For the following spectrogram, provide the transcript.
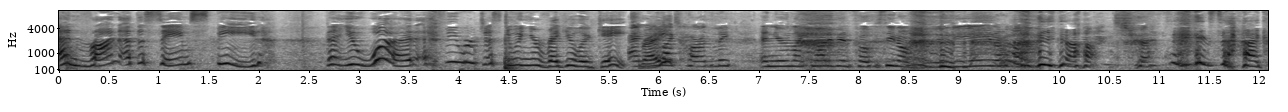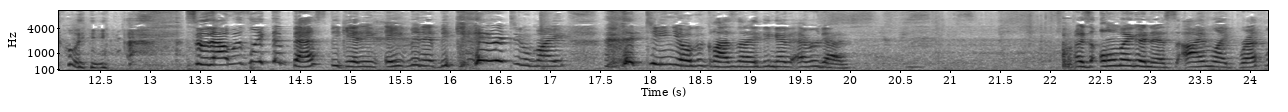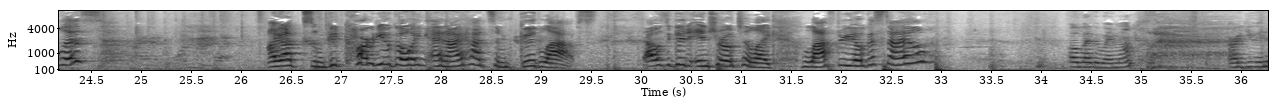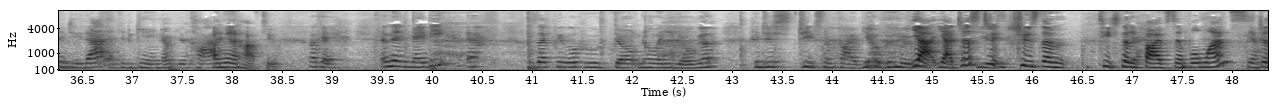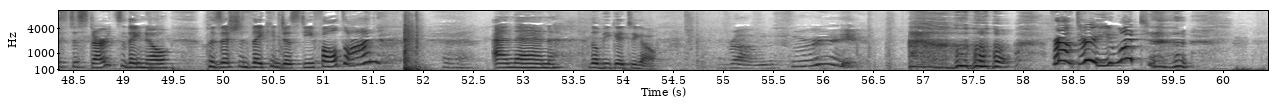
and run at the same speed that you would if you were just doing your regular gait, And right? you're like hardly, and you're like not even focusing on breathing or like yeah. Exactly. So that was like the best beginning eight minute beginner to my teen yoga class that I think I've ever done. Was oh my goodness, I'm like breathless. I got some good cardio going and I had some good laughs. That was a good intro to like laughter yoga style. Oh, by the way, mom, are you gonna do that at the beginning of your class? I'm gonna have to. Okay, and then maybe if there's like people who don't know any yoga, could just teach them five yoga moves. Yeah, yeah, just to choose them, teach them Yeah. five simple ones Yeah. just to start so they know positions they can just default on Okay. and then they'll be good to go. Round three. Round three, what?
